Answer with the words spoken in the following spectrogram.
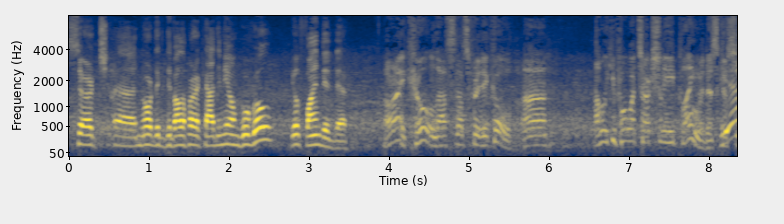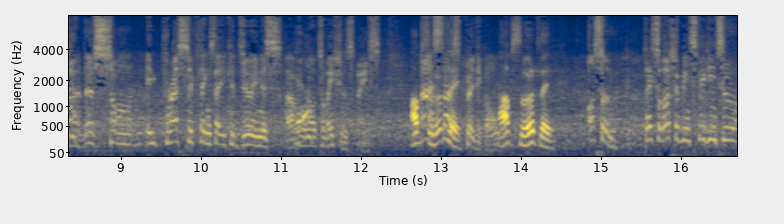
search uh, Nordic Developer Academy on Google. You'll find it there. All right, cool. That's that's pretty cool. Uh, I'm looking forward to actually playing with this because Yeah. uh, there's some impressive things that you could do in this uh, whole Yeah. automation space. Absolutely. That's, that's pretty cool. Absolutely. Awesome. Thanks so much. I've been speaking to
